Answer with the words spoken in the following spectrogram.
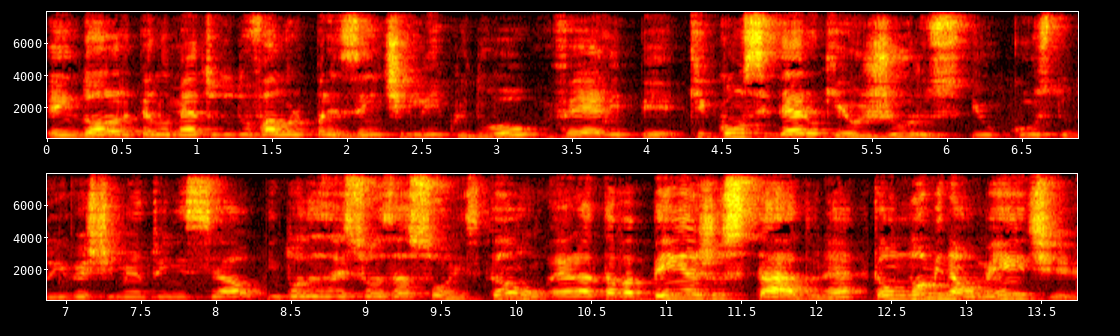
em dólar pelo método do valor presente líquido, ou VLP, que considera o que? Os juros e o custo do investimento inicial em todas as suas ações. Então, ela estava bem ajustado, né? Então, nominalmente,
